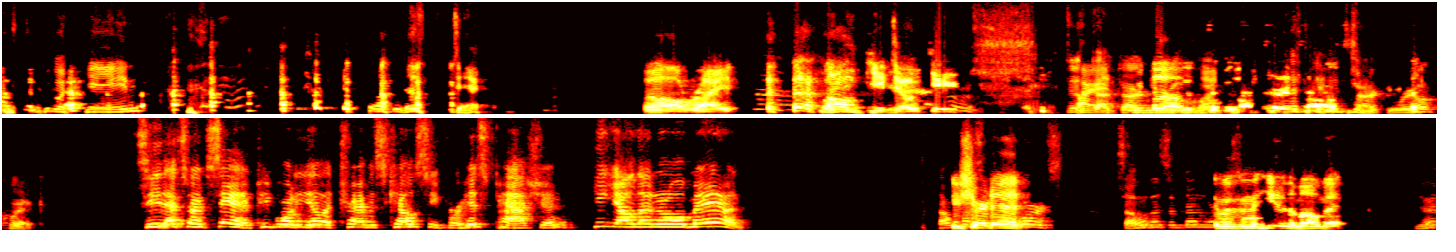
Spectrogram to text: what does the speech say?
instead of a cane. A stick. All right. Okie dokie. This All got right, dark real quick. on. Got dark real quick. See, that's what I'm saying. If people want to yell at Travis Kelce for his passion, he yelled at an old man. Some He sure did. worse. Some of us have done worse. It was in the heat of the moment. yeah.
